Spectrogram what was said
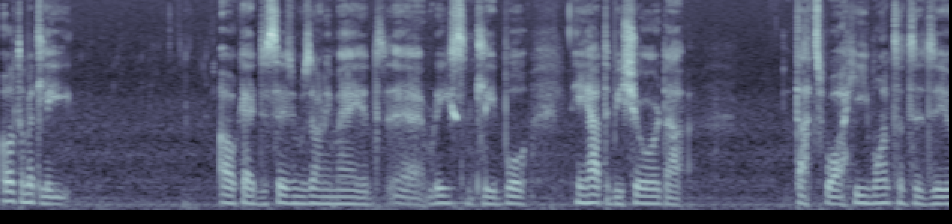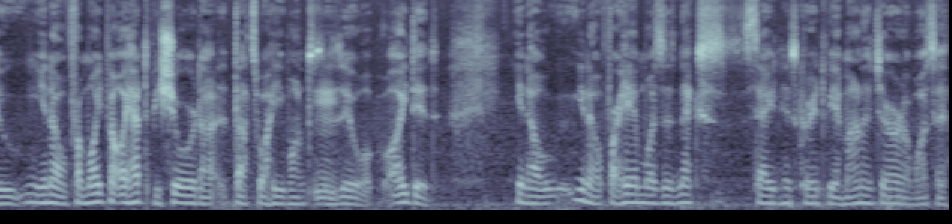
ultimately, okay, decision was only made uh, recently, but he had to be sure that that's what he wanted to do. You know, from my point, I had to be sure that that's what he wanted Mm. to do. I did. You know, you know, for him, was his next stage in his career to be a manager, or was it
